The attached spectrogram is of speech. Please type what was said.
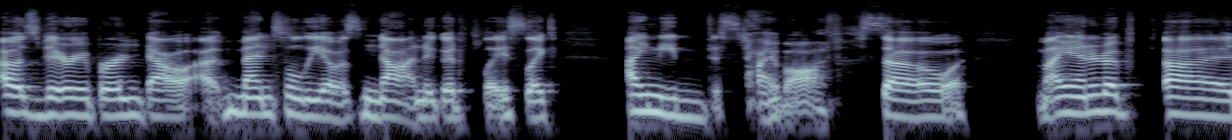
I was very burned out mentally. I was not in a good place. Like I needed this time off. So I ended up uh,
